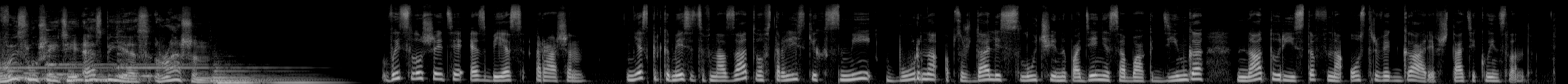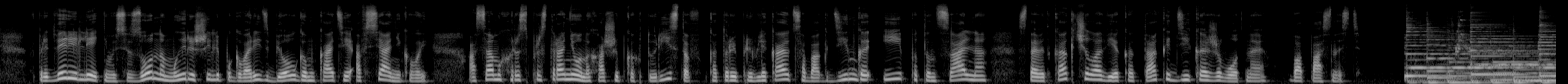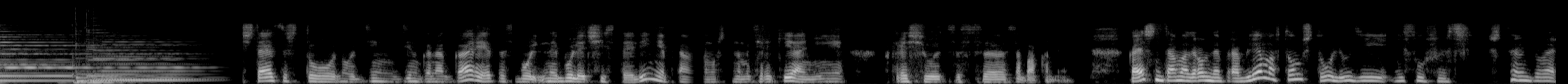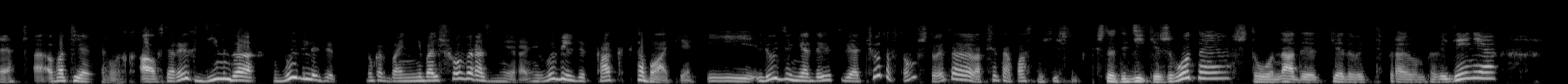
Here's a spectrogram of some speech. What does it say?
Вы слушаете SBS Russian. Вы слушаете SBS Russian. Несколько месяцев назад в австралийских СМИ бурно обсуждались случаи нападения собак Динго на туристов на острове Гарри в штате Квинсленд. В преддверии летнего сезона мы решили поговорить с биологом Катей Овсяниковой о самых распространенных ошибках туристов, которые привлекают собак Динго и потенциально ставят как человека, так и дикое животное в опасность. Считается, что ну, дин, динго-нагари – это наиболее чистая линия, потому что на материке они скрещиваются с собаками. Конечно, там огромная проблема в том, что люди не слушают, что им говорят, а, во-первых. А во-вторых, динго выглядит ну, как бы они небольшого размера, они выглядят как собаки. И люди не отдают себе отчета в том, что это вообще-то опасный хищник, что это дикие животные, что надо следовать правилам поведения,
